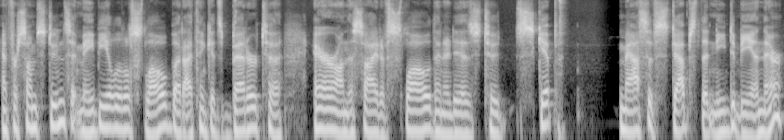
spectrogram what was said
and for some students it may be a little slow but i think it's better to err on the side of slow than it is to skip massive steps that need to be in there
